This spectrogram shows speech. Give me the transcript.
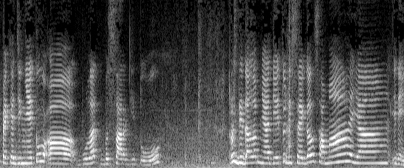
Packagingnya itu uh, bulat besar gitu. Terus di dalamnya dia itu disegel sama yang ini.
